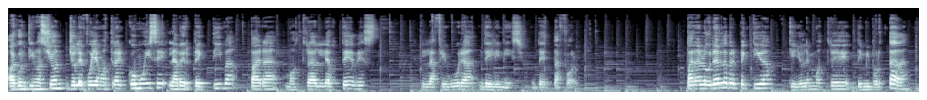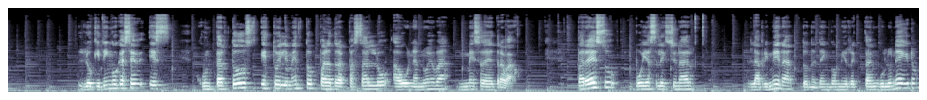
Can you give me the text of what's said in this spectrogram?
a continuación yo les voy a mostrar cómo hice la perspectiva para mostrarle a ustedes la figura del inicio de esta forma. Para lograr la perspectiva que yo les mostré de mi portada, lo que tengo que hacer es juntar todos estos elementos para traspasarlo a una nueva mesa de trabajo. Para eso voy a seleccionar la primera donde tengo mi rectángulo negro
